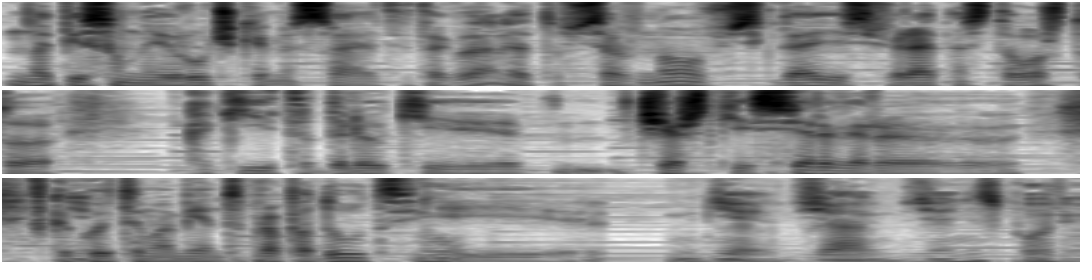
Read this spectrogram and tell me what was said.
написанные ручками сайт и так далее, то все равно всегда есть вероятность того, что какие-то далекие чешские серверы в какой-то не, момент пропадут. Ну, и... Не, я, я не спорю.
